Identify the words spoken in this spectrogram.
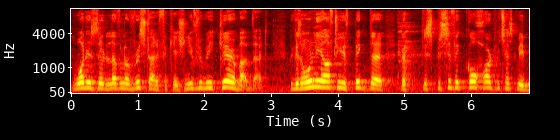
What is the level of risk stratification? You have to be clear about that. Because only after you've picked the, the, the specific cohort, which has to be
